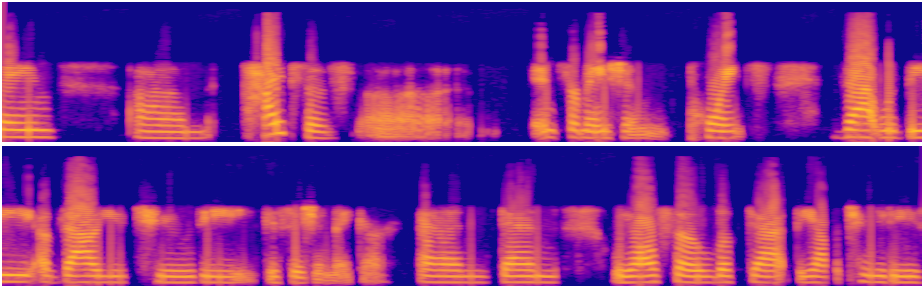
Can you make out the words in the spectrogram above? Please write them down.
same um, types of uh, information points that would be of value to the decision maker. And then we also looked at the opportunities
